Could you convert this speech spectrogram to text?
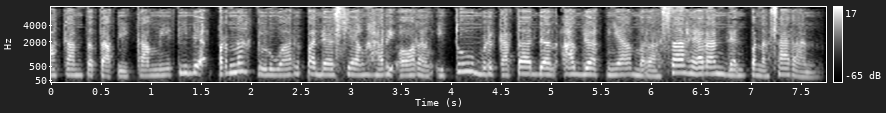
akan tetapi kami tidak pernah keluar pada siang hari orang itu berkata dan agaknya merasa heran dan penasaran.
